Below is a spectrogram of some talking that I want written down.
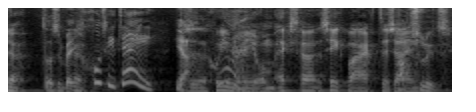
Ja. Dat is een beetje... Ja. Goed idee. Ja. Dat is een goede manier om extra zichtbaar te zijn. Absoluut.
